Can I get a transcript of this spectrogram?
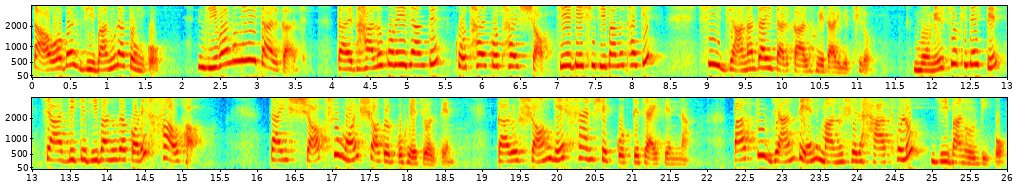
তাও আবার জীবাণুর আতঙ্ক। জীবাণু নিয়েই তার কাজ। তাই ভালো করেই জানতেন কোথায় কোথায় সবচেয়ে বেশি জীবাণু থাকে? সেই জানাটাই তার কাল হয়ে দাঁড়িয়েছিল। মনের চোখে দেখতেন, চারদিকে জীবাণুরা করে হাও হাও। তাই সব সময় সতর্ক হয়ে চলতেন। কারোর সঙ্গে হ্যান্ডশেক করতে চাইতেন না। পাস্তুর জানতেন মানুষের হাত হলো জীবাণুর ডিপো।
